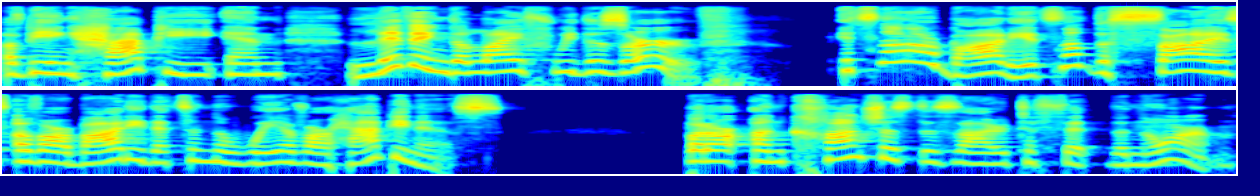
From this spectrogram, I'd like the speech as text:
of being happy and living the life we deserve. It's not our body, it's not the size of our body that's in the way of our happiness, but our unconscious desire to fit the norm.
